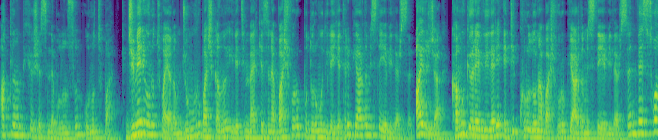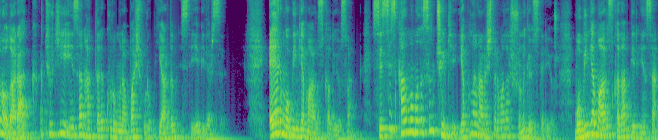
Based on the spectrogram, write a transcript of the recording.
aklının bir köşesinde bulunsun unutma. CİMER'i unutmayalım. Cumhurbaşkanlığı İletim Merkezi'ne başvurup bu durumu dile getirip yardım isteyebilirsin. Ayrıca kamu görevlileri etik kuruluna başvurup yardım isteyebilirsin ve son olarak Türkiye İnsan Hakları Kurumu'na başvurup yardım isteyebilirsin. Eğer mobbinge maruz kalıyorsan sessiz kalmamalısın çünkü yapılan araştırmalar şunu gösteriyor. Mobbinge maruz kalan bir insan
